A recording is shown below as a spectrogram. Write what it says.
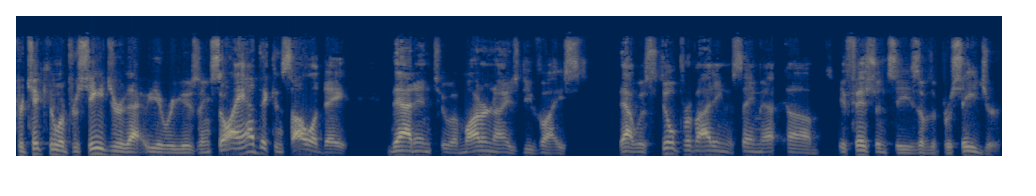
particular procedure that you were using. So I had to consolidate that into a modernized device that was still providing the same um, efficiencies of the procedure.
